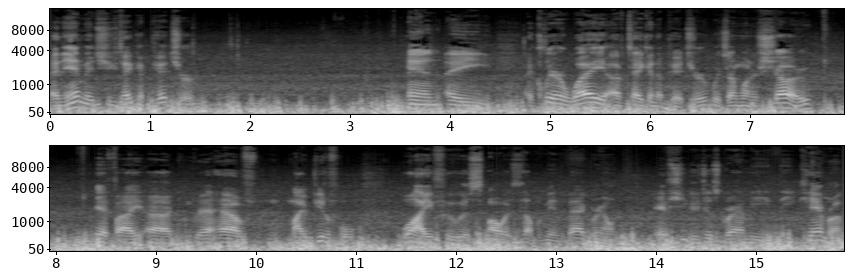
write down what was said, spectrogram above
an image, you take a picture and a clear way of taking a picture, which I'm going to show if I uh, have my beautiful wife, who is always helping me in the background, if she could just grab me the camera.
